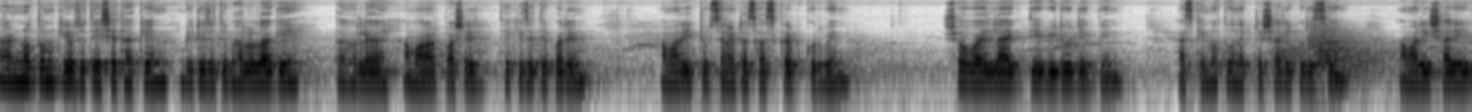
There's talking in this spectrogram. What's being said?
আর নতুন কেউ যদি এসে থাকেন, ভিডিও যদি ভালো লাগে, তাহলে আমার পাশে থেকে যেতে পারেন। আমার ইউটিউব চ্যানেলটা সাবস্ক্রাইব করবেন। সবাই লাইক দিয়ে ভিডিও দেখবেন। আজকে নতুন একটা শাড়ি পরেছি। আমার এই শাড়ির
